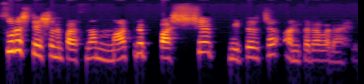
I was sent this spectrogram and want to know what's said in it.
सुरत स्टेशनपासून मात्र पाचशे मीटरच्या अंतरावर आहे.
